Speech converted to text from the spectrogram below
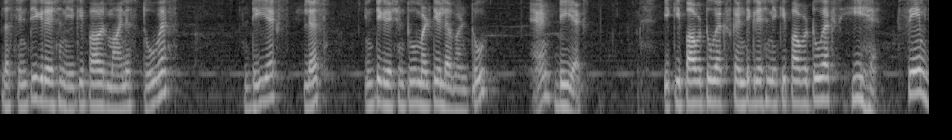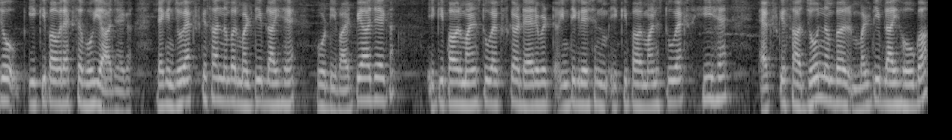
प्लस इंटीग्रेशन ई की power minus two x d x plus integration two multi eleven two and d x e की पावर टू एक्स का इंटीग्रेशन ई की पावर टू एक्स ही है। सेम जो ई की पावर एक्स है, वही आ जाएगा। लेकिन जो एक्स के साथ नंबर मल्टीप्लाई है, वो डिवाइड पे आ जाएगा। ई की पावर माइनस टू एक्स का डेरिवेट इंटीग्रेशन ई की पावर माइनस टू एक्स ही है। एक्स के साथ जो नंबर मल्टीप्लाई होगा,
